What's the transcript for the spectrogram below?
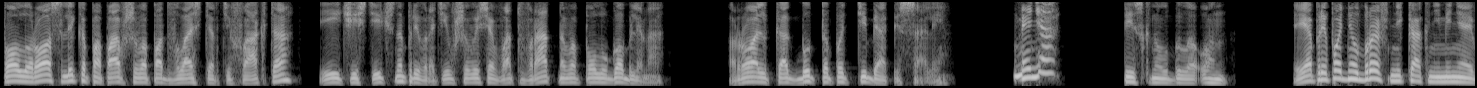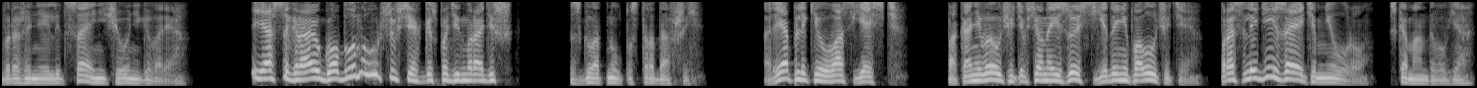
полурослика, попавшего под власть артефакта, и частично превратившегося в отвратного полугоблина. Роль как будто под тебя писали. «Меня?» — пискнул было он. Я приподнял бровь, никак не меняя выражения лица и ничего не говоря. «Я сыграю гоблома лучше всех, господин Мрадиш», — сглотнул пострадавший. «Реплики у вас есть. Пока не выучите все наизусть, еды не получите. Проследи за этим, Неуру», — скомандовал я.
